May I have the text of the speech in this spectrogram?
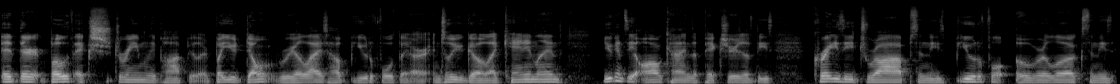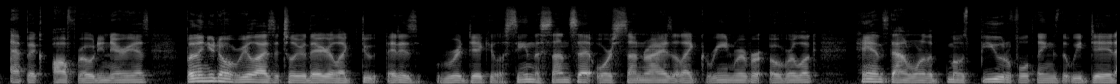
It, they're both extremely popular, but you don't realize how beautiful they are until you go. Like Canyonland, you can see all kinds of pictures of these crazy drops and these beautiful overlooks and these epic off-roading areas. But then you don't realize it till you're there. You're like, dude, that is ridiculous. Seeing the sunset or sunrise at like Green River Overlook, hands down one of the most beautiful things that we did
